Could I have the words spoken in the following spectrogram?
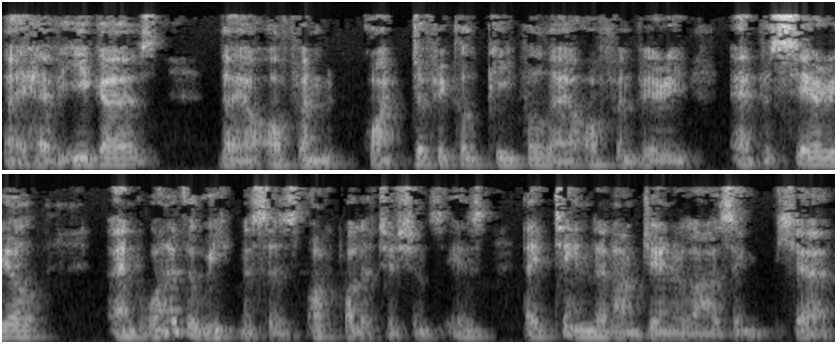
they have egos. They are often quite difficult people. They are often very adversarial. And one of the weaknesses of politicians is they tend, and I'm generalizing here,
